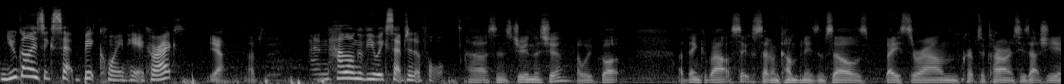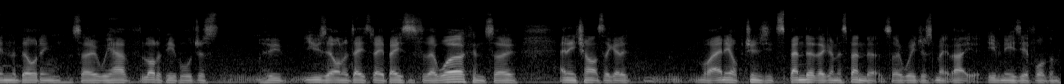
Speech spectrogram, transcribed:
You guys accept Bitcoin here, correct? Yeah, absolutely. And how long have you accepted it for? Uh, since June this year, Uh, we've got, I think, about six or seven companies themselves based around cryptocurrencies actually in the building. So we have a lot of people just who use it on a day-to-day basis for their work, and so any chance they get a well, any opportunity to spend it, they're going to spend it. So we just make that even easier for them.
